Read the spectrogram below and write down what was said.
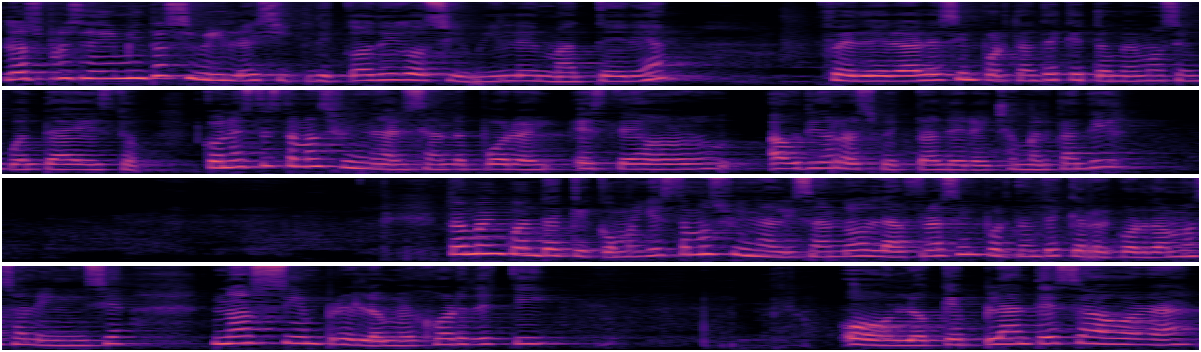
Los procedimientos civiles y de código civil en materia federal es importante que tomemos en cuenta esto. Con esto estamos finalizando por hoy este audio respecto al derecho mercantil. Toma en cuenta que como ya estamos finalizando, la frase importante que recordamos al inicio, no siempre lo mejor de ti o lo que plantes ahora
